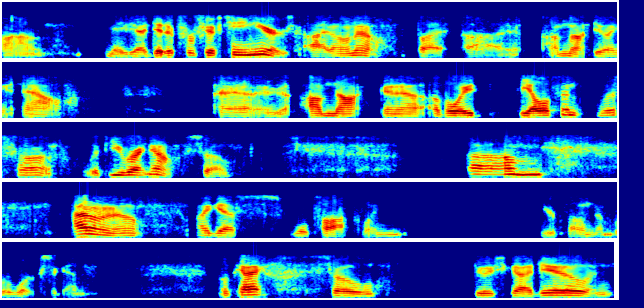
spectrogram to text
Um, maybe I did it for 15 years. I don't know, but uh, I'm not doing it now, and I'm not gonna avoid the elephant with uh, with you right now. So, um, I don't know. I guess we'll talk when your phone number works again. Okay, so do what you gotta do, and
